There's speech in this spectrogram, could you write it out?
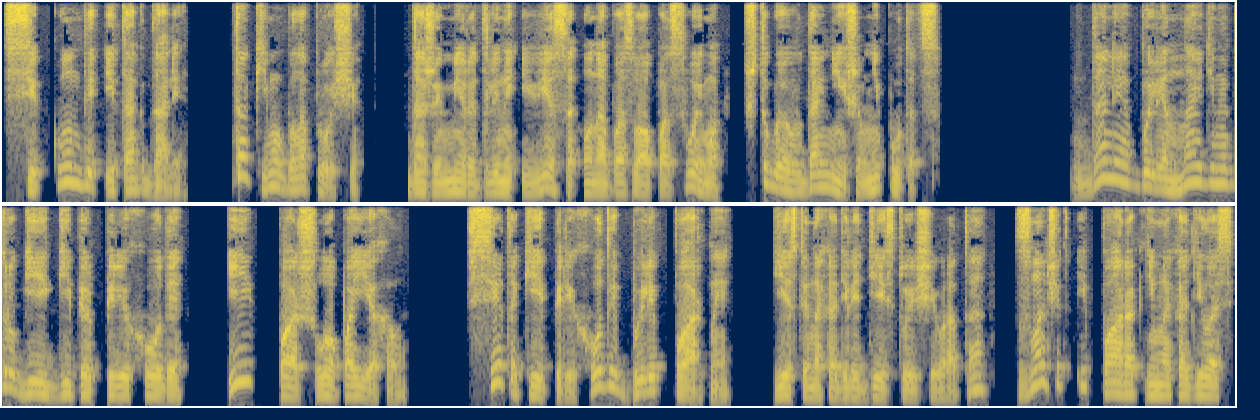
секунды и так далее. Так ему было проще. Даже меры длины и веса он обозвал по-своему, чтобы в дальнейшем не путаться. Далее были найдены другие гиперпереходы, и пошло-поехало. Все такие переходы были парные. Если находили действующие врата, значит и пара к ним находилась.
